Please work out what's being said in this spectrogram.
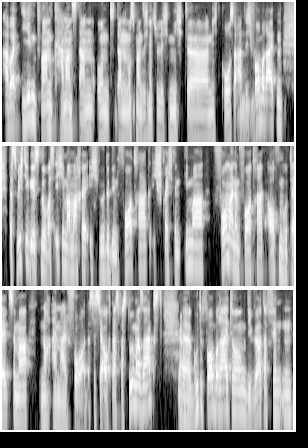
Aber irgendwann kann man es dann und dann muss man sich natürlich nicht, äh, nicht großartig mhm. vorbereiten. Das Wichtige ist nur, was ich immer mache, ich würde den Vortrag, ich spreche den immer vor meinem Vortrag auf dem Hotelzimmer noch einmal vor. Das ist ja auch das, was du immer sagst. Ja. Äh, gute Vorbereitung, die Wörter finden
